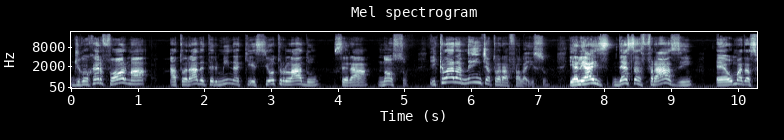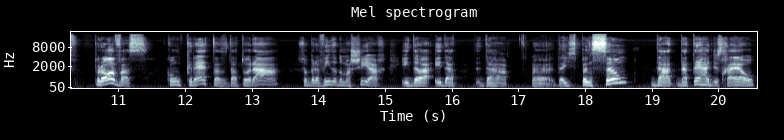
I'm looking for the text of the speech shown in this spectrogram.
de qualquer forma, a Torá determina que esse outro lado será nosso. E claramente a Torá fala isso. E aliás, dessa frase é uma das provas concretas da Torá sobre a vinda do Mashiach e da, e da, da, uh, da expansão da, da terra de Israel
